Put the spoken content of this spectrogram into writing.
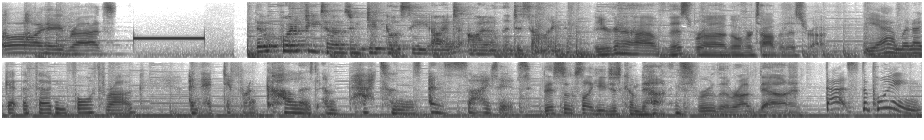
oh, I hate rats. There were quite a few times we did not see eye to eye on the design. You're gonna have this rug over top of this rug. Yeah, and when I get the third and fourth rug, and they're different colors and patterns and sizes. This looks like you just come down and threw the rug down. And That's the point.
